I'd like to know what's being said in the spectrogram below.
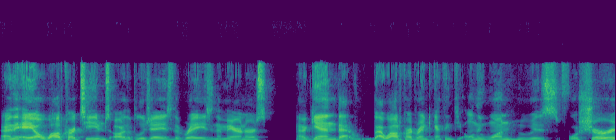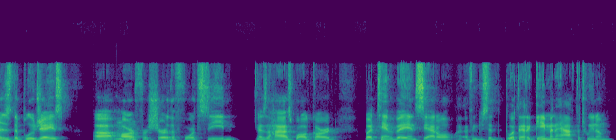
And the AL wildcard teams are the Blue Jays, the Rays, and the Mariners. Now, again, that that wild card ranking, I think the only one who is for sure is the Blue Jays. Uh, are hmm for sure the fourth seed as the highest wild card. But Tampa Bay and Seattle, I think you said what they had a game and a half between them.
